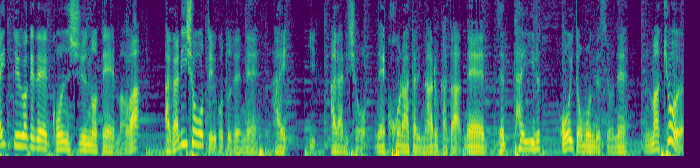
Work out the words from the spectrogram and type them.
はい、というわけで今週のテーマは、上がり症ということでね、はい、上がり症、ね、心当たりのある方、ね、絶対いる、多いと思うんですよね。まあ今日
